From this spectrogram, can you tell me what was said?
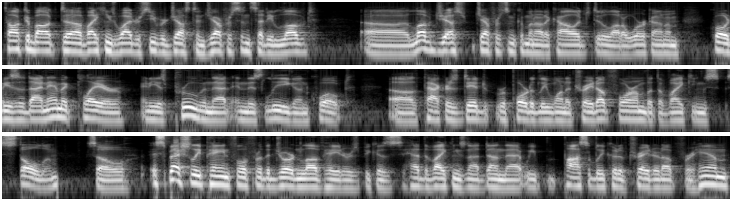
Talked about uh, Vikings wide receiver Justin Jefferson. Said he loved uh, loved Jeff- Jefferson coming out of college. Did a lot of work on him. "Quote: He's a dynamic player, and he has proven that in this league." Unquote. Uh, the Packers did reportedly want to trade up for him, but the Vikings stole him. So, especially painful for the Jordan Love haters because had the Vikings not done that, we possibly could have traded up for him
